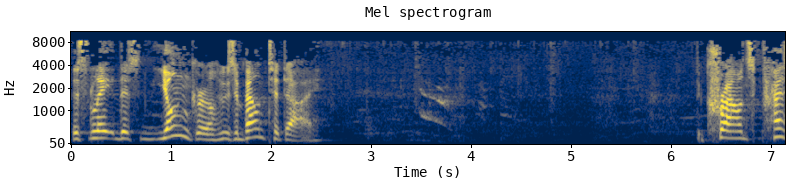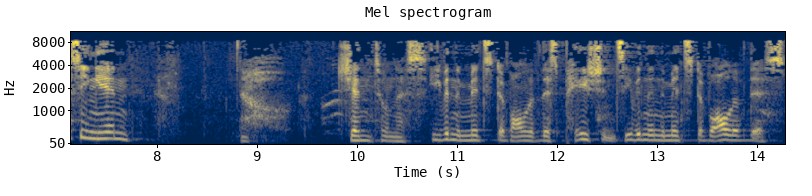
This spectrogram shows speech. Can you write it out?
this, late, this young girl who's about to die. The crowds pressing in. Oh, gentleness, even in the midst of all of this patience, even in the midst of all of this,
